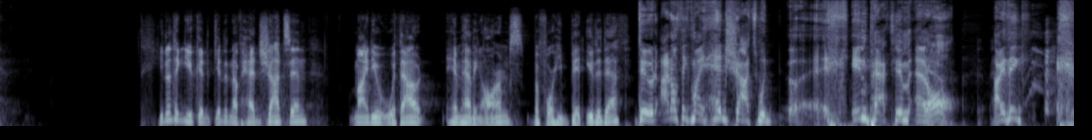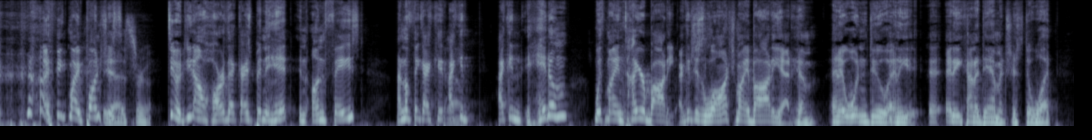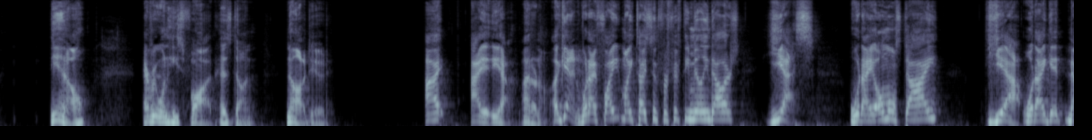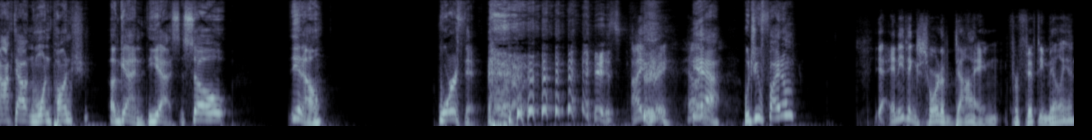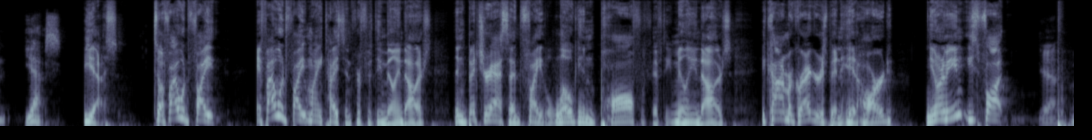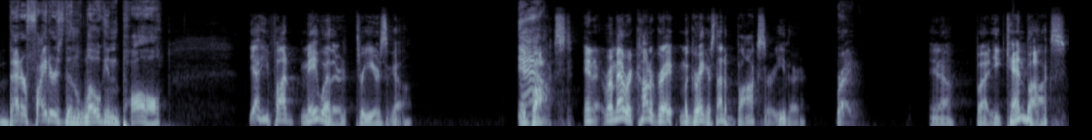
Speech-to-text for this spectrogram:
You don't think you could get enough headshots in, mind you, without him having arms before he bit you to death? Dude, I don't think my headshots would uh, impact him at all. I think I think my punches Yeah, that's true. dude, you know how hard that guy's been to hit and unfazed? I don't think I could I could I could hit him with my entire body. I could just launch my body at him and it wouldn't do any any kind of damage as to what you know everyone he's fought has done. No, dude. I I yeah, I don't know. Again, would I fight Mike Tyson for 50 million dollars? Yes. Would I almost die? Yeah. Would I get knocked out in one punch? Again, yes. So, you know, worth it. I agree. Hell yeah. yeah. Would you fight him? Yeah, anything short of dying for 50 million? Yes. Yes. So if I would fight, if I would fight Mike Tyson for fifty million dollars, then bet your ass I'd fight Logan Paul for fifty million dollars. Conor McGregor has been hit hard. You know what I mean? He's fought Yeah. better fighters than Logan Paul. Yeah, he fought Mayweather three years ago. They Yeah. boxed. And remember, Conor McGregor's not a boxer either, Right. you know, but he can box,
